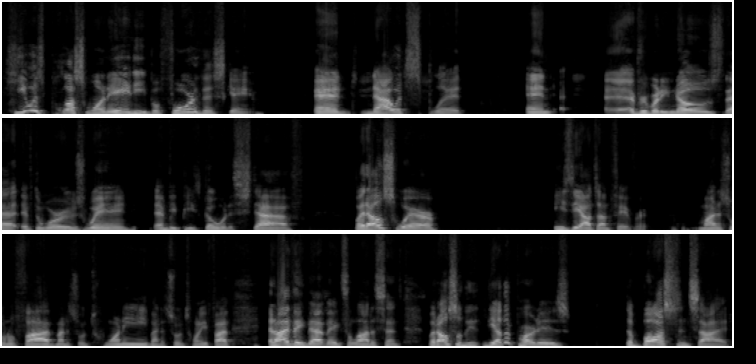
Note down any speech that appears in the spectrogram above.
He was plus 180 before this game. And now it's split. And everybody knows that if the Warriors win, MVP's going to Steph. But elsewhere, he's the odds on favorite. Minus 105, minus 120, minus 125. And I think that makes a lot of sense. But also, the, the other part is the Boston side.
